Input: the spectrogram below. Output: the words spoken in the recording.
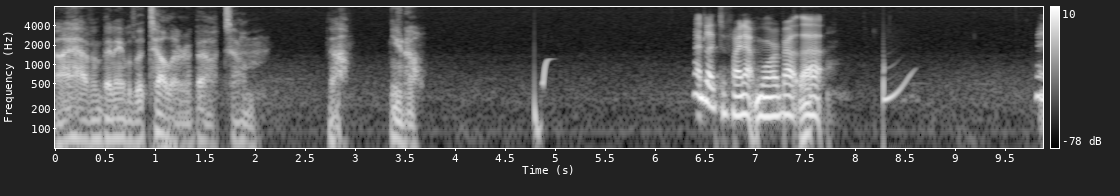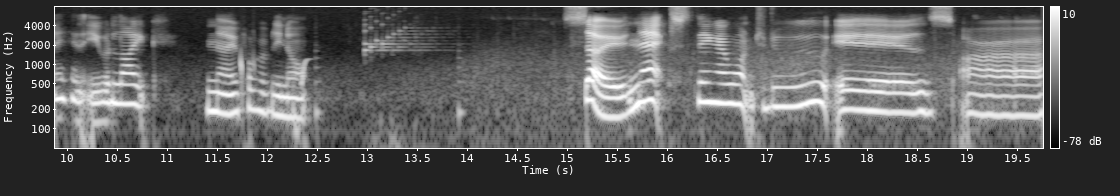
I haven't been able to tell her about, um, no, you know. I'd like to find out more about that. Anything that you would like? No, probably not. So, next thing I want to do is uh,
